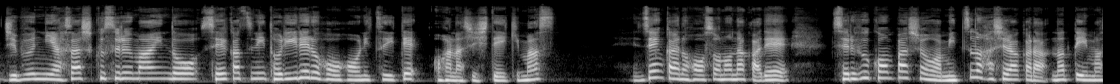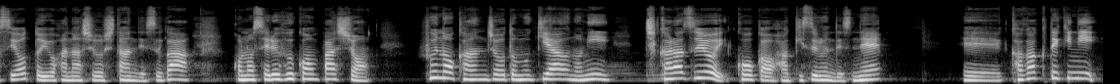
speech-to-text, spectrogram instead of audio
自分に優しくするマインドを生活に取り入れる方法についてお話ししていきます。前回の放送の中で、セルフコンパッションは3つの柱からなっていますよというお話をしたんですが、このセルフコンパッション、負の感情と向き合うのに力強い効果を発揮するんですね。えー、科学的に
